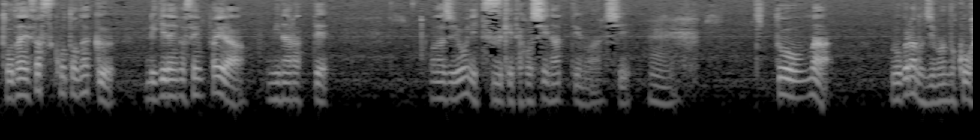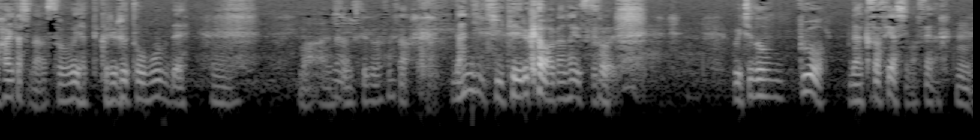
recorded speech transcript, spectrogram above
途絶えさすことなく歴代の先輩ら見習って同じように続けてほしいなっていうのはあるしうん。きっとまあ僕らの自慢の後輩たちならそれをやってくれると思うんでうん。まあ安心してください。さ何人聞いているかは分かんないですけどうちの部をなくさせやしません。うん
